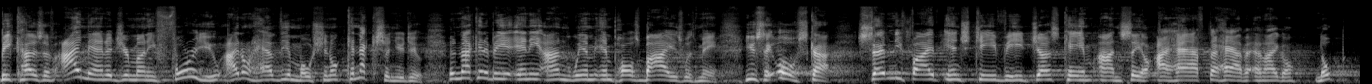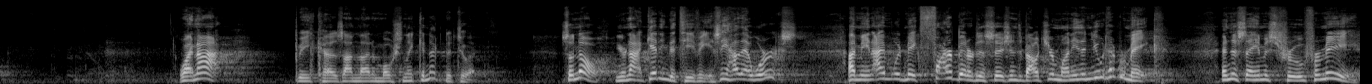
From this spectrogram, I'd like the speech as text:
Because if I manage your money for you, I don't have the emotional connection you do. There's not going to be any on whim impulse buys with me. You say, Oh, Scott, 75 inch TV just came on sale. I have to have it. And I go, Nope. Why not? Because I'm not emotionally connected to it. So, no, you're not getting the TV. You see how that works? I mean, I would make far better decisions about your money than you would ever make. And the same is true for me.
